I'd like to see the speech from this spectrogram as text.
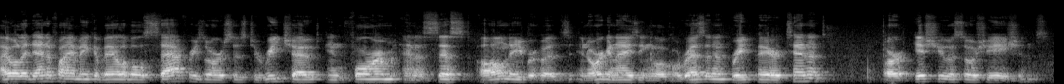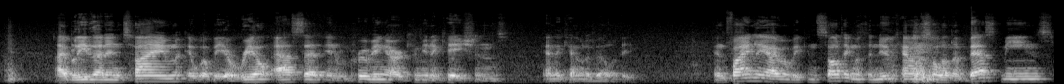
I will identify and make available staff resources to reach out, inform, and assist all neighborhoods in organizing local resident, ratepayer, tenant, or issue associations. I believe that in time, it will be a real asset in improving our communications and accountability. And finally, I will be consulting with the new council on the best means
